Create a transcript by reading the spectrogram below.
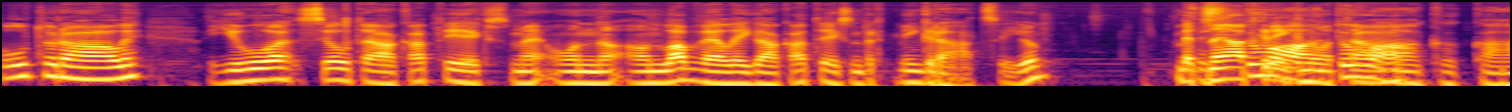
kultūrāli, jo siltāka attieksme un, un labvēlīgāka attieksme pret migrāciju. Bet neatkarīgi no tā, tuvāk, kā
